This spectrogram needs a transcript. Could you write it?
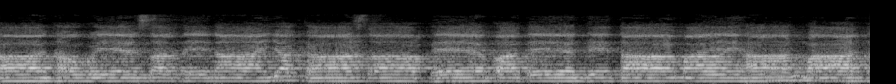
อันทเวสตินายกาสะเพปเตนทิตาไมหังมาท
